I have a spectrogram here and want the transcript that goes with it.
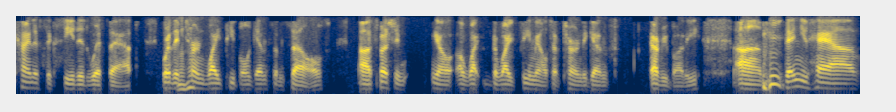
kind of succeeded with that, where they've Mhm. turned white people against themselves, uh, especially you know a white the white females have turned against everybody. Um, then you have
